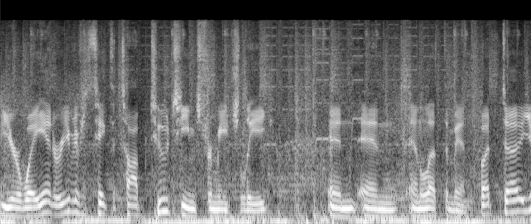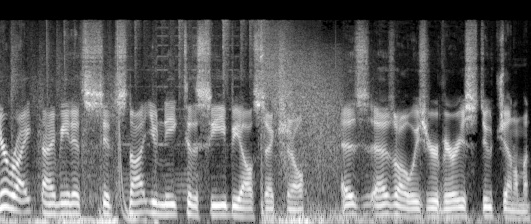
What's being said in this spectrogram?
your way in, or even if you take the top two teams from each league and and and let them in. But uh, you're right. I mean, it's it's not unique to the CEBL Section O. As as always, you're a very astute gentleman.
